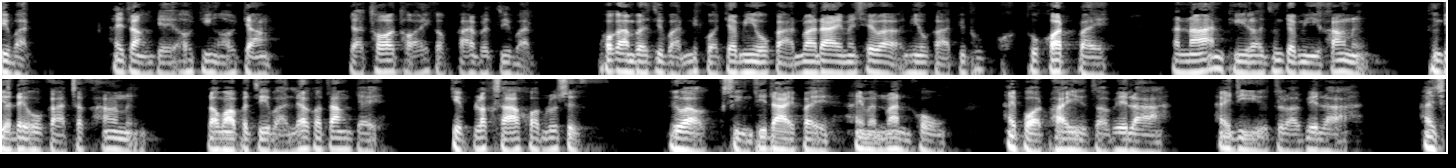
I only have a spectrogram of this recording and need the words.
ฏิบัติ ให้ตั้งใจเอาจริงเอาจัง อย่าท้อถอยกับการปฏิบัติ เพราะการปฏิบัตินี่กว่าจะมีโอกาสมาได้ ไม่ใช่ว่ามีโอกาสที่ทุกทุกคอดไปนานๆทีเราถึงจะมีครั้งหนึ่ง ถึงจะได้โอกาสสักครั้งหนึ่ง เรามาปฏิบัติแล้วก็ตั้งใจ เก็บรักษาความรู้สึก หรือว่าสิ่งที่ได้ไปให้มันมั่นคง ให้ปลอดภัยอยู่ตลอดเวลา ให้ดีอยู่ตลอดเวลา ให้ส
